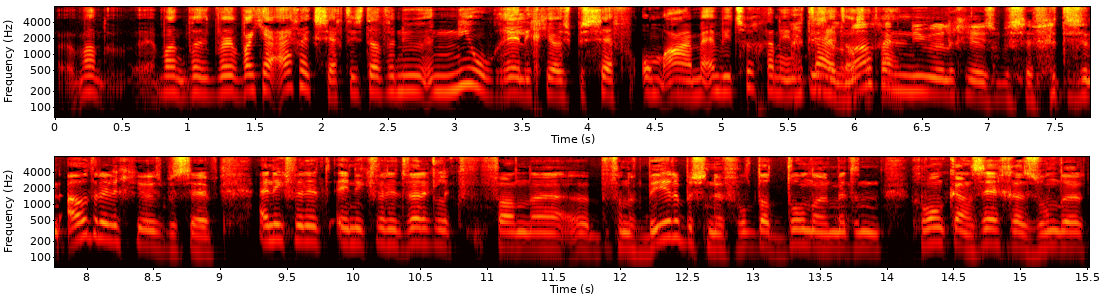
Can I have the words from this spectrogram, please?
want, want, wat jij eigenlijk zegt is dat we nu een nieuw religieus besef omarmen... en weer teruggaan in de het tijd. Het is helemaal geen nieuw religieus besef. Het is een oud religieus besef. En ik vind het, en ik vind het werkelijk van, uh, van het berenbesnuffel... dat Donner met een, gewoon kan zeggen... zonder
